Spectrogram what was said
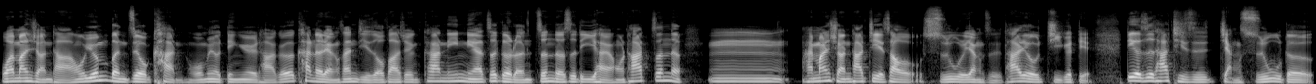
我还蛮喜欢他。我原本只有看，我没有订阅他，可是看了两三集之后发现，看你你啊这个人真的是厉害哦，他真的嗯还蛮喜欢他介绍食物的样子，他有几个点。第二是他其实讲食物的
